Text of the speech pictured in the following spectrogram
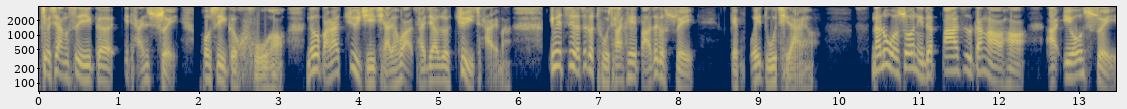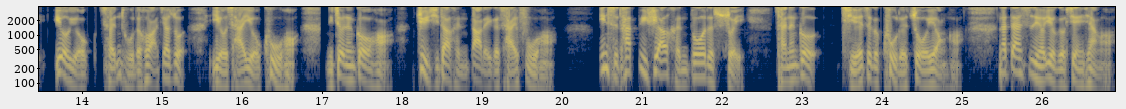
就像是一个一潭水或是一个湖哈，能够把它聚集起来的话，才叫做聚财嘛。因为只有这个土才可以把这个水给围堵起来哈。那如果说你的八字刚好哈啊有水又有尘土的话，叫做有财有库哈，你就能够哈聚集到很大的一个财富哈。因此，它必须要很多的水才能够。起了这个库的作用哈，那但是有有个现象哦，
